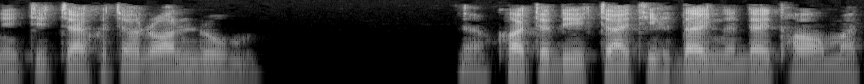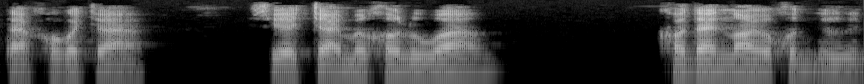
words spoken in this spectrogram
นี่จิตใจเขาจะร้อนรุ่มนะเขาจะดีใจที่ได้เงินได้ทองมา แต่เขาก็จะเสียใจเมื่อเขารู้ว่า เขาได้น้อยกว่าคนอื่น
